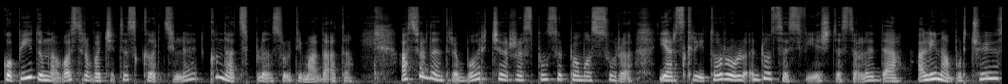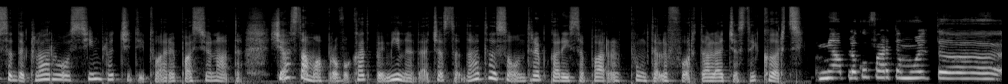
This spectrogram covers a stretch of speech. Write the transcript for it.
Copiii dumneavoastră vă citesc cărțile? Când ați plâns ultima dată? Astfel de întrebări cer răspunsuri pe măsură, iar scriitorul nu se sfiește să le dea. Alina Burceiu se declară o simplă cititoare pasionată și asta m-a provocat pe mine de această dată să o întreb care îi se par punctele forte ale acestei cărți. Mi-a plăcut foarte mult uh,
